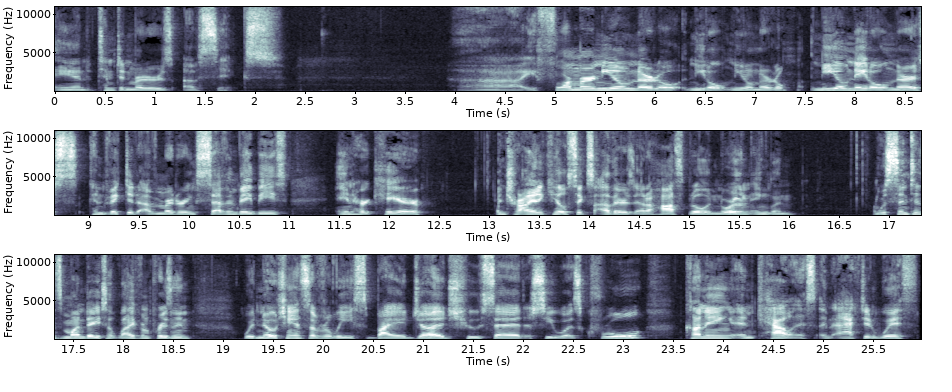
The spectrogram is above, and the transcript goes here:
and attempted murders of six. Uh, a former neonatal, needle, needle, neonatal nurse convicted of murdering seven babies in her care and trying to kill six others at a hospital in northern England was sentenced Monday to life in prison with no chance of release by a judge who said she was cruel, cunning, and callous, and acted with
